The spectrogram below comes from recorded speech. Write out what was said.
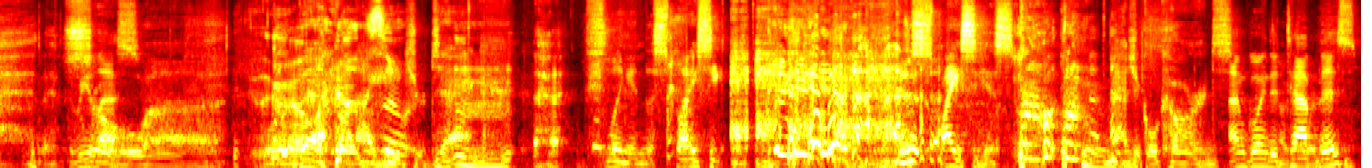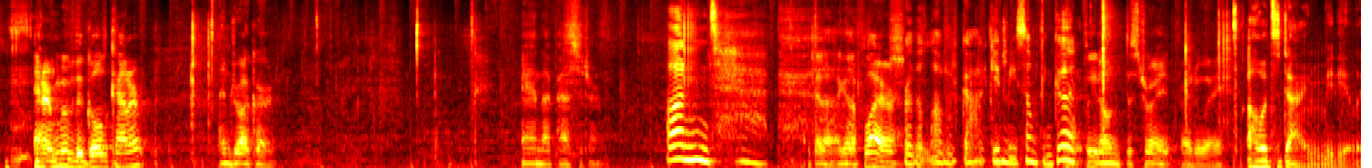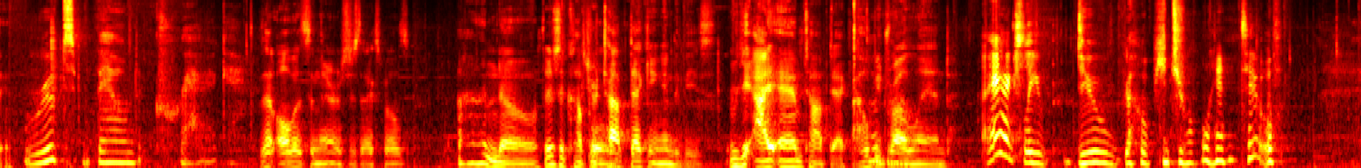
three less. back on I hate your deck. Slinging the spicy, the spiciest magical cards. I'm going to we're tap done. this and remove the gold counter and draw a card. And I pass the turn. Untap. I got a, I got a flyer. For the love of God, give me something good. Hopefully you don't destroy it right away. Oh, it's dying immediately. Root-bound crag. Is that all that's in there? It's just X spells? Uh, no, there's a couple. You're top decking into these. Yeah, I am top deck. I hope you draw a land. I actually do hope you draw land too.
